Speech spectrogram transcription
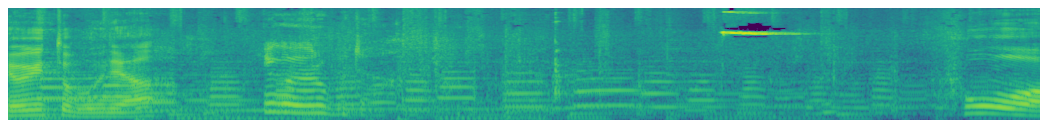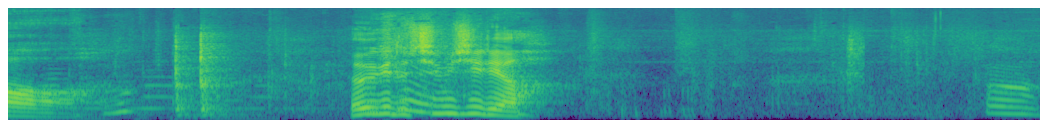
여기 또 뭐냐? 이거 열어보자. 우와. 여기도 침실이야. 어.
